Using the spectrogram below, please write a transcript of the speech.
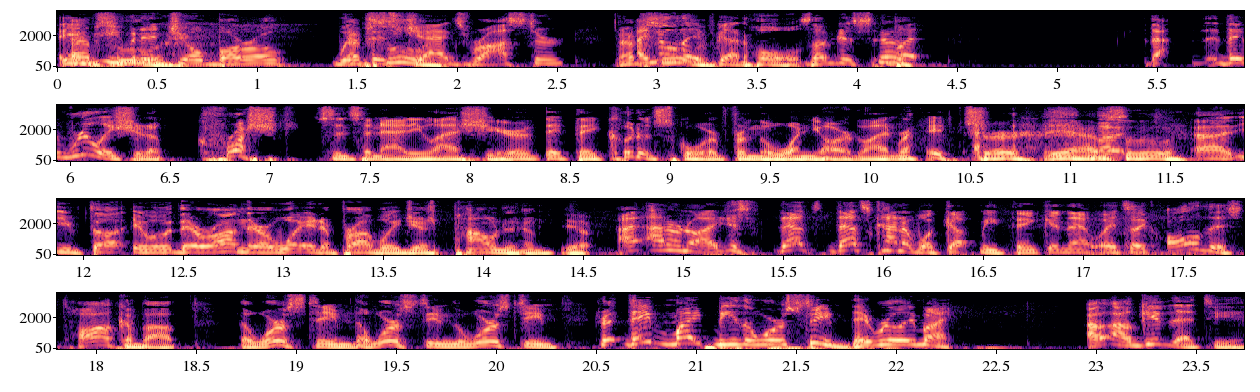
Absolutely. Even in Joe Burrow with Absolutely. this Jags roster? Absolutely. I know they've got holes. I'm just, yeah. but that, they really should have crushed Cincinnati last year if they, they, could have scored from the one yard line, right? Sure. Yeah, but, absolutely. Uh, you thought it, they were on their way to probably just pounding them. Yep. I, I, don't know. I just that's that's kind of what got me thinking that way. It's like all this talk about the worst team, the worst team, the worst team. They might be the worst team. They really might. I'll, I'll give that to you.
